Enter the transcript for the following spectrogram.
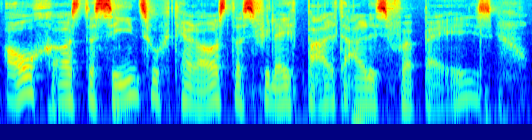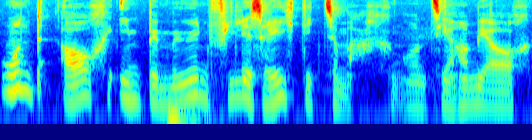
auch aus der Sehnsucht heraus, dass vielleicht bald alles vorbei ist und auch im Bemühen, vieles richtig zu machen. Und Sie haben ja auch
